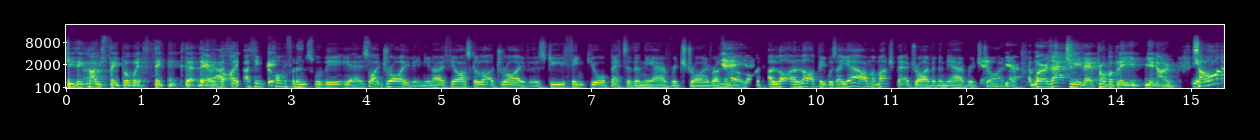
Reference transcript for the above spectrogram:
Do you think most people would think that they're Yeah, I think, I think confidence will be. Yeah, it's like driving. You know, if you ask a lot of drivers, do you think you're better than the average driver? I think Yeah, a, lot, a lot, a lot of people say, "Yeah, I'm a much better driver than the average driver." Yeah. Whereas actually, they're probably, you know. So I'm,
